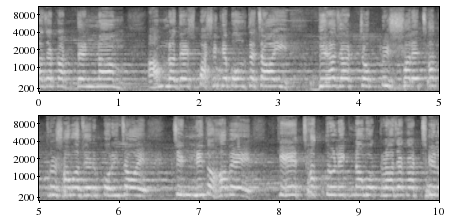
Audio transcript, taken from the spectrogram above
রাজাকারদের নাম। আমরা দেশবাসীকে বলতে চাই, দুই হাজার চব্বিশ সালে ছাত্র সমাজের পরিচয় চিহ্নিত হবে। কে ছাত্রলীগ নামক রাজাকার ছিল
